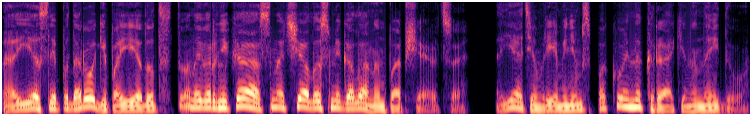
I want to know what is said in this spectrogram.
А если по дороге поедут, то наверняка сначала с Мегаланом пообщаются. А я тем временем спокойно Кракена найду.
